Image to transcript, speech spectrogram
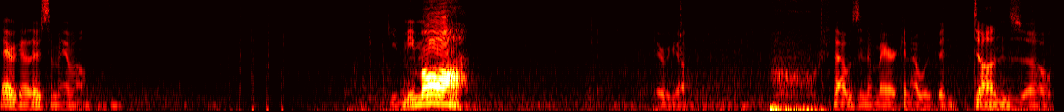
There we go, there's some ammo. Give me more! There we go. If that was an American, I would have been donezo.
